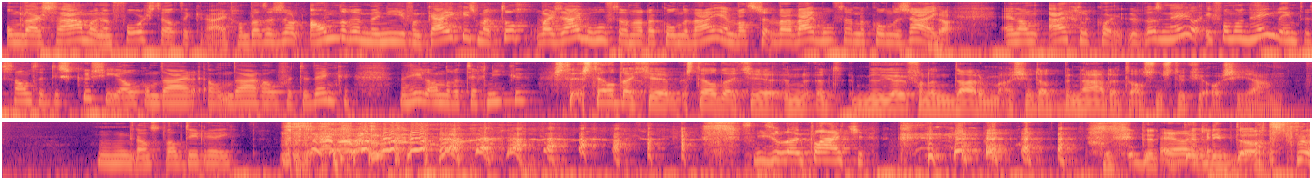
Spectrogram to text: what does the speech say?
om daar samen een voorstel te krijgen. Omdat er zo'n andere manier van kijken is, maar toch waar zij behoefte aan hadden, konden wij. En wat ze, waar wij behoefte aan hadden, konden zij. Ja. En dan eigenlijk, was een heel, ik vond het een hele interessante discussie ook om, daar, om daarover te denken. Een hele andere technieken. St- Stel dat je, stel dat je een, het milieu van een darm, als je dat benadert als een stukje oceaan. Hm, dan is het wel diarree. Het is niet zo'n leuk plaatje. Goed, dit, Ja, dit oké. liep dood. Nee,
